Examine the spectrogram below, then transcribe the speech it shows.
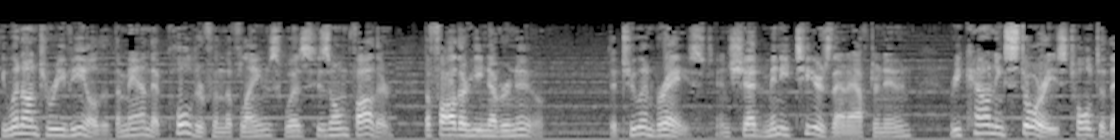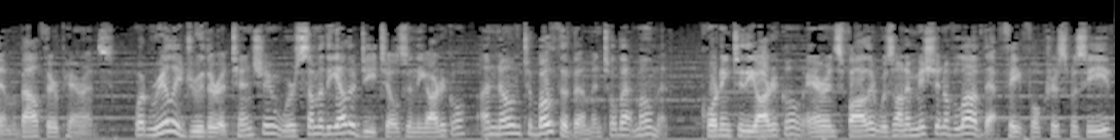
he went on to reveal that the man that pulled her from the flames was his own father, the father he never knew. The two embraced and shed many tears that afternoon, recounting stories told to them about their parents. What really drew their attention were some of the other details in the article, unknown to both of them until that moment. According to the article, Aaron's father was on a mission of love that fateful Christmas Eve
